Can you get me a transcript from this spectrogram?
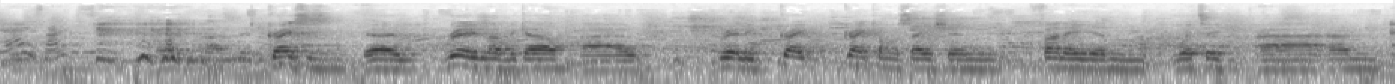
yeah, he's nice. Grace is a really lovely girl, uh, really great, great conversation, funny and witty, uh, and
